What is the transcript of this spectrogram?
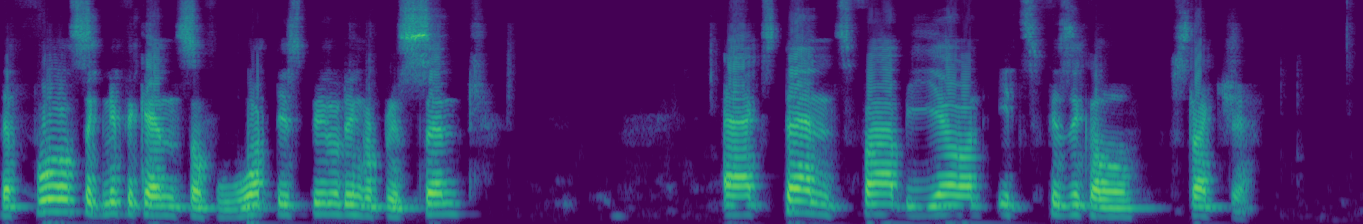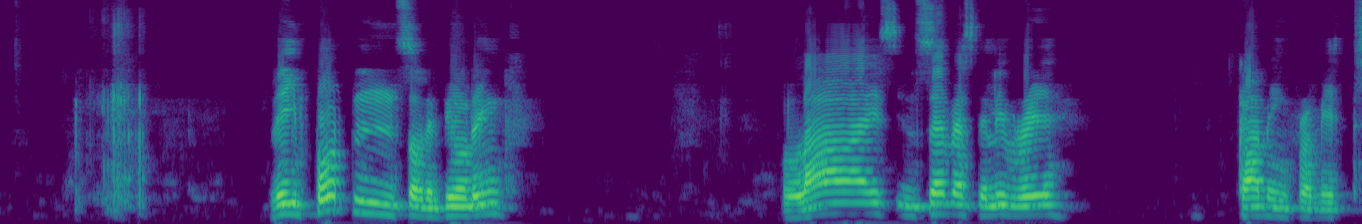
the full significance of what this building represents extends far beyond its physical structure. The importance of the building lies in service delivery coming from it.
